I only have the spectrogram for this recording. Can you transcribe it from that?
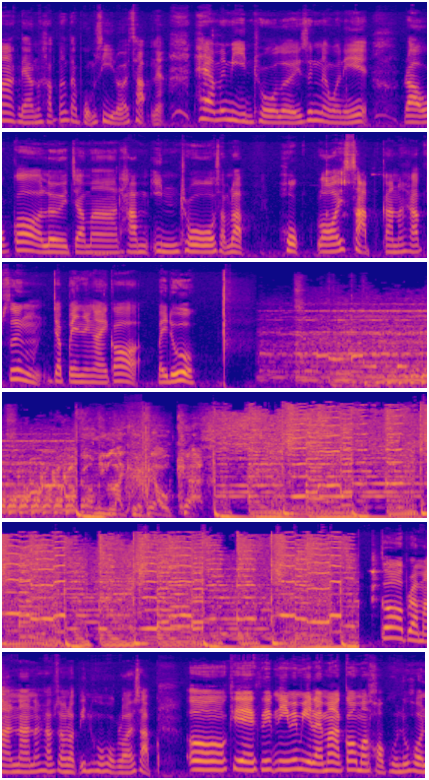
มากๆแล้วนะครับ ตั้งแต่ผม 400 สับเนี่ยแทบไม่มีอินโทรเลย ซึ่งในวันนี้เราก็เลยจะมาทำอินโทรสำหรับ 600 สับกันนะครับ ซึ่งจะเป็นยังไงก็ไปดู like a Hellcat. ก็ประมาณนั้นนะครับสำหรับอินโทร600สับโอเค คลิปนี้ไม่มีอะไรมากก็มาขอบคุณทุกคน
